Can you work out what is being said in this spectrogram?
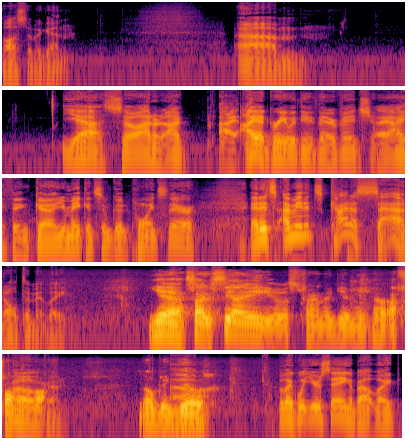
lost him again. Um. Yeah, so I don't know. I I, I agree with you there, Vidge. I, I think uh, you're making some good points there, and it's I mean it's kind of sad ultimately. Yeah, sorry, CIA was trying to get me. I fucked Oh, them off. No big Um, deal. But like what you're saying about like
